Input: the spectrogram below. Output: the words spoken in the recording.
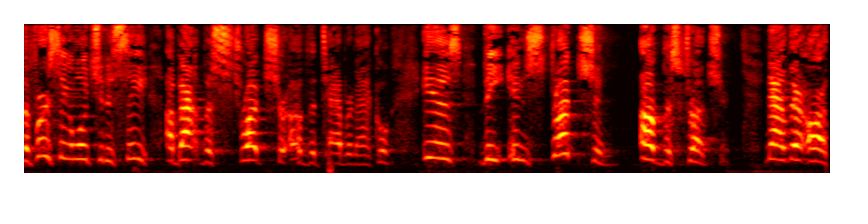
the first thing I want you to see about the structure of the tabernacle is the instruction of the structure. Now, there are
